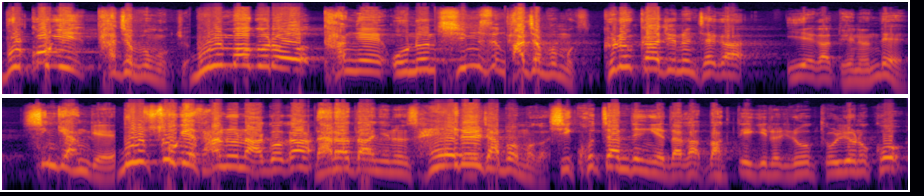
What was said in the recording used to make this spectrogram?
물고기 다 잡아먹죠. 물 먹으러 강에 오는 짐승 다 잡아먹습니다. 그런까지는 제가 이해가 되는데 신기한 게 물속에 사는 악어가 날아다니는 새를 잡아먹어 지 콧잔등이에다가 막대기를 이렇게 올려놓고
